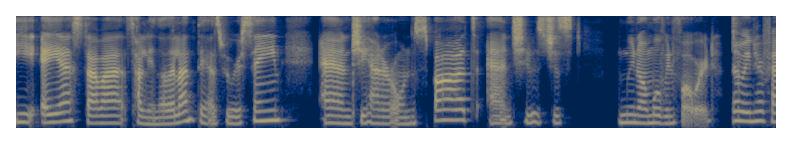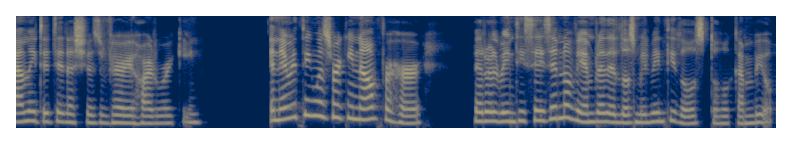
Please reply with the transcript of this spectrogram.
Y ella estaba saliendo adelante, as we were saying, and she had her own spot and she was just, you know, moving forward. I mean, her family did say that she was very hardworking. And everything was working out for her. Pero el 26 de noviembre del 2022 todo cambió.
